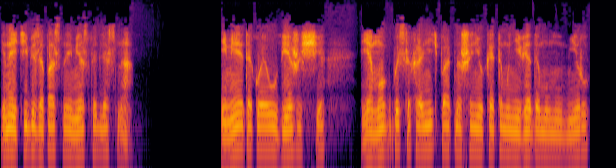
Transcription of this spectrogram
и найти безопасное место для сна. Имея такое убежище, я мог бы сохранить по отношению к этому неведомому миру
